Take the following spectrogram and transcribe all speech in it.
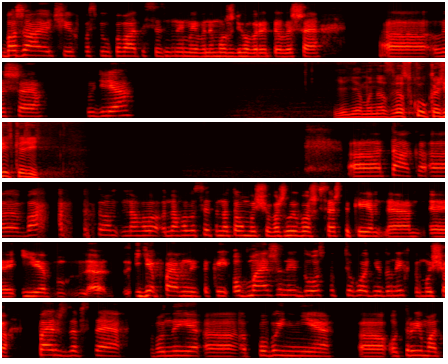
бажаючих поспілкуватися з ними. Вони можуть говорити лише е, лише студія. Є, є, ми на зв'язку. Кажіть, кажіть. Е, Так, е, варто наго- наголосити на тому, що важливо ж все ж таки е, е, і е, є певний такий обмежений доступ сьогодні до них, тому що перш за все вони е, повинні е, отримати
